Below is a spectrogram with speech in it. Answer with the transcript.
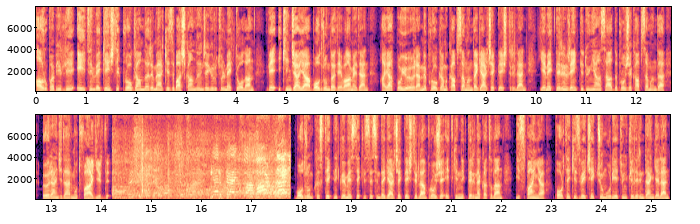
Avrupa Birliği Eğitim ve Gençlik Programları Merkezi Başkanlığınca yürütülmekte olan ve ikinci ayağı Bodrum'da devam eden Hayat Boyu Öğrenme Programı kapsamında gerçekleştirilen Yemeklerin Renkli Dünyası adlı proje kapsamında öğrenciler mutfağa girdi. Bodrum Kız Teknik ve Meslek Lisesi'nde gerçekleştirilen proje etkinliklerine katılan İspanya, Portekiz ve Çek Cumhuriyeti ülkelerinden gelen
